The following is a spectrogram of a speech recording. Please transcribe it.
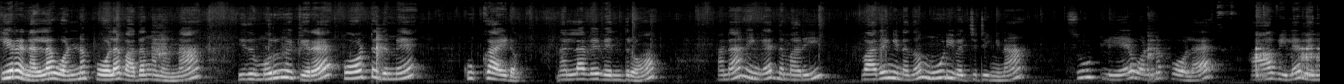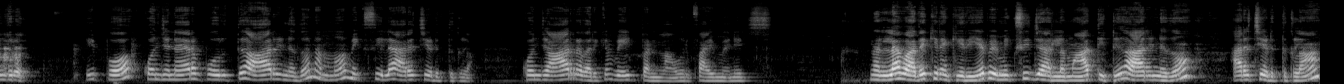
கீரை நல்லா ஒன்றை போல் வதங்கணும்னா இது முருங்கைக்கீரை போட்டதுமே குக் ஆகிடும் நல்லாவே வெந்துடும் ஆனால் நீங்கள் இந்த மாதிரி வதங்கினதும் மூடி வச்சிட்டிங்கன்னா சூட்லேயே ஒன்றை போல் ஆவியில் வெந்துடும் இப்போது கொஞ்சம் நேரம் பொறுத்து ஆறினதும் நம்ம மிக்சியில் அரைச்சி எடுத்துக்கலாம். கொஞ்சம் ஆறுற வரைக்கும் வெயிட் பண்ணலாம் ஒரு ஃபைவ் மினிட்ஸ் நல்லா வதக்கின கீரையை இப்போ மிக்சி ஜாரில் மாற்றிட்டு ஆறினதும் அரைச்சி எடுத்துக்கலாம்.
